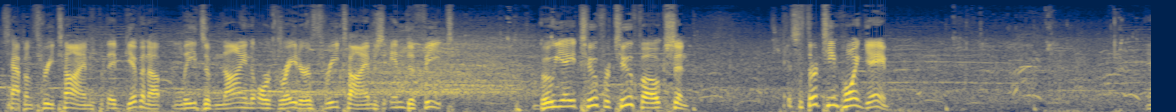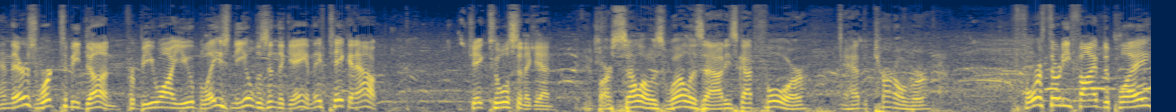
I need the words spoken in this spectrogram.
It's happened three times, but they've given up leads of nine or greater three times in defeat. Bouyea two for two, folks, and it's a 13 point game. And there's work to be done for BYU. Blaze Nield is in the game. They've taken out Jake Toolson again. And Barcelo as well is out. He's got four. They had the turnover. 4.35 to play,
